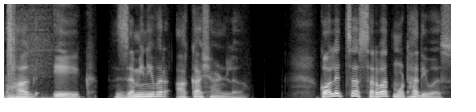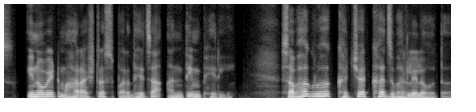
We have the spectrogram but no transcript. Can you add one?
भाग एक जमिनीवर आकाश आणलं. कॉलेजचा सर्वात मोठा दिवस इनोवेट महाराष्ट्र स्पर्धेचा अंतिम फेरी. सभागृह खच्चखच भरलेलं होतं.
